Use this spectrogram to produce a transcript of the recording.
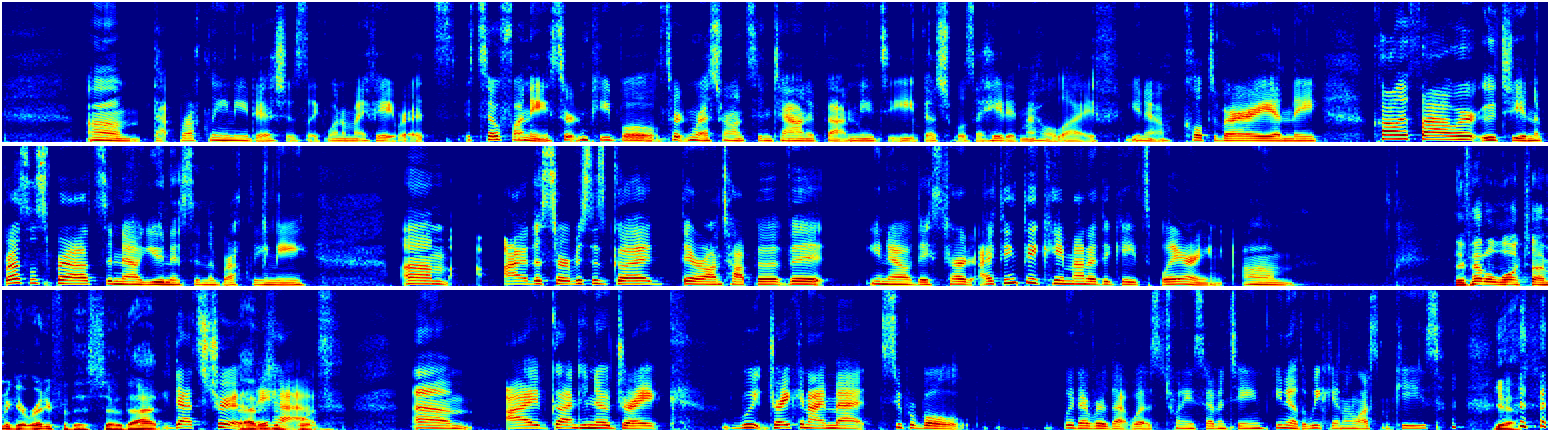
um, that broccolini dish is like one of my favorites. It's so funny. Certain people, certain restaurants in town have gotten me to eat vegetables I hated my whole life. You know, Coltivare and the cauliflower, uchi and the Brussels sprouts, and now Eunice and the broccolini. Um, I the service is good. They're on top of it. You know, they started. I think they came out of the gates blaring. Um, They've had a long time to get ready for this, so that That's true. That they have. Um, I've gotten to know Drake. We, Drake and I met Super Bowl, whatever that was, 2017. You know, the weekend in Los McKees. yes.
